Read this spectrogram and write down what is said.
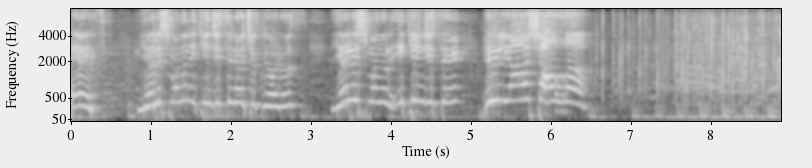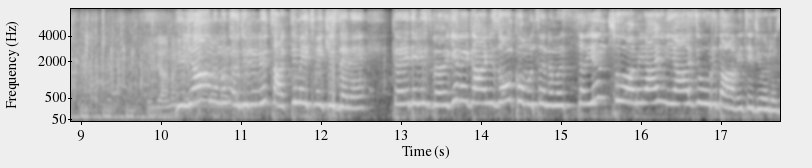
Evet, yarışmanın ikincisini açıklıyoruz. Yarışmanın ikincisi Hülya Şallı. Hülya'nın Hülya Hanım'ın ödülünü takdim etmek üzere Karadeniz Bölge ve Garnizon Komutanımız Sayın Tuğamiral Niyazi Uğur'u davet ediyoruz.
